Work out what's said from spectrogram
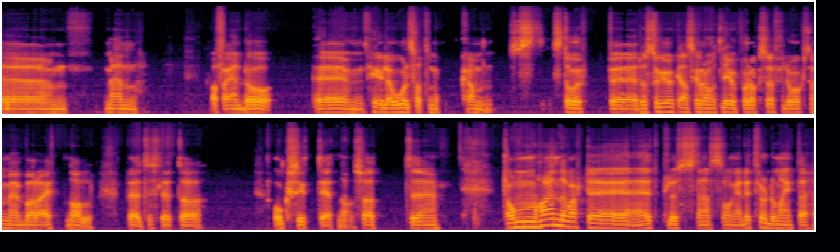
Eh, men man får ändå eh, hylla Wolves att de kan stå upp. Eh, de stod upp ganska bra mot Liverpool också, för då också med bara 1-0 blev det till slut och, och City 1-0. Så att eh, de har ändå varit eh, ett plus den här säsongen. Det trodde man inte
